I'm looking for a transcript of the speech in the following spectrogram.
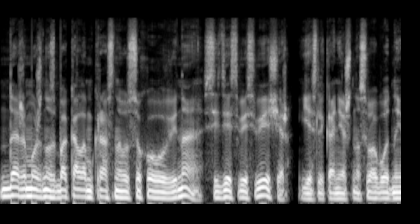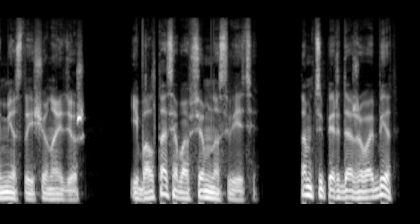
Даже можно с бокалом красного сухого вина сидеть весь вечер, если, конечно, свободное место еще найдешь, и болтать обо всем на свете. Там теперь даже в обед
